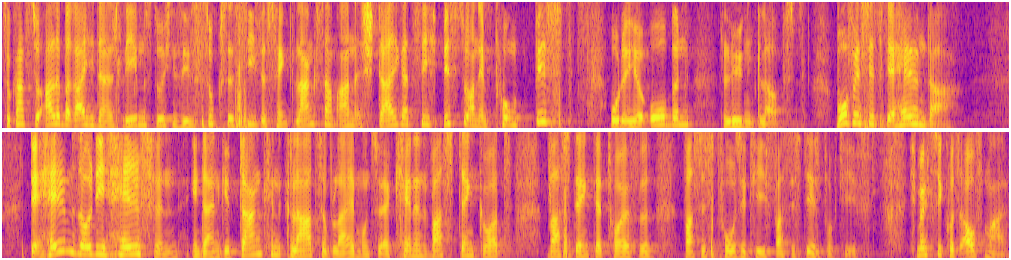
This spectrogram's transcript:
So kannst du alle Bereiche deines Lebens durch. Es ist sukzessiv, es fängt langsam an, es steigert sich, bis du an dem Punkt bist, wo du hier oben Lügen glaubst. Wofür ist jetzt der Helm da? Der Helm soll dir helfen, in deinen Gedanken klar zu bleiben und zu erkennen, was denkt Gott, was denkt der Teufel, was ist positiv, was ist destruktiv. Ich möchte sie kurz aufmalen.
